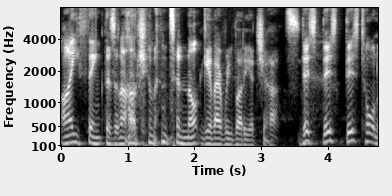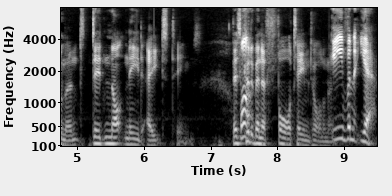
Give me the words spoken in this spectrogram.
I think there's an argument to not give everybody a chance. This this this tournament did not need eight teams. This Well- could have been a four-team tournament. Even, yeah,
